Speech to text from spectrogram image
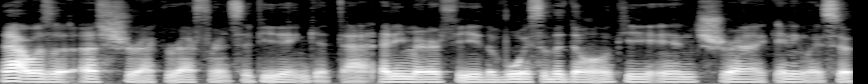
That was a, a Shrek reference if you didn't get that. Eddie Murphy, the voice of the donkey in Shrek. Anyway, so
